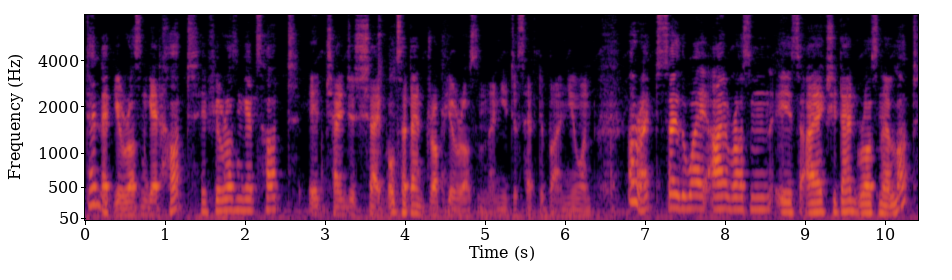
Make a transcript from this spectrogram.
Don't let your rosin get hot. If your rosin gets hot, it changes shape. Also, don't drop your rosin and you just have to buy a new one. Alright, so the way I rosin is I actually don't rosin a lot.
